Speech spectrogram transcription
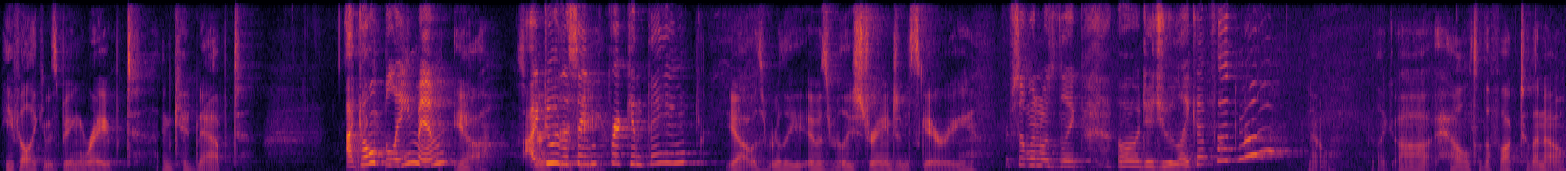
He felt like he was being raped and kidnapped. I don't blame him. Yeah. I do the same freaking thing. Yeah, it was really it was really strange and scary. If someone was like, "Oh, did you like that fuck no?" No, like uh, hell to the fuck to the no.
